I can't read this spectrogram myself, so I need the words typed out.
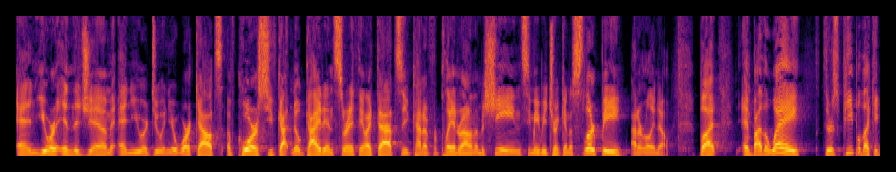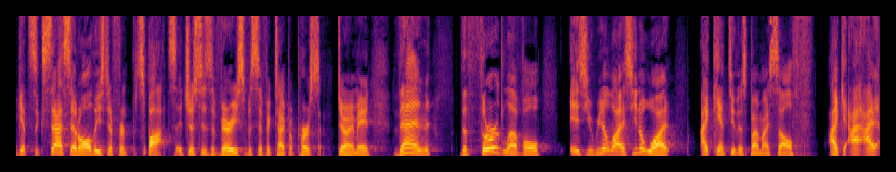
and you are in the gym and you are doing your workouts. Of course, you've got no guidance or anything like that. So you kind of are playing around on the machines. You may be drinking a Slurpee. I don't really know. But, and by the way, there's people that could get success at all these different spots. It just is a very specific type of person. Do you know what I mean? Then the third level is you realize, you know what? I can't do this by myself. I, I,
